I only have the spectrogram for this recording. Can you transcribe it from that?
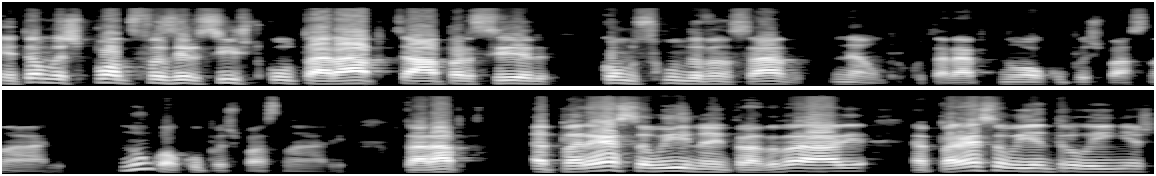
então, mas pode fazer-se isto com o Tarapt a aparecer como segundo avançado? Não, porque o Tarapt não ocupa espaço na área. Nunca ocupa espaço na área. O Tarapt aparece ali na entrada da área, aparece ali entre linhas,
